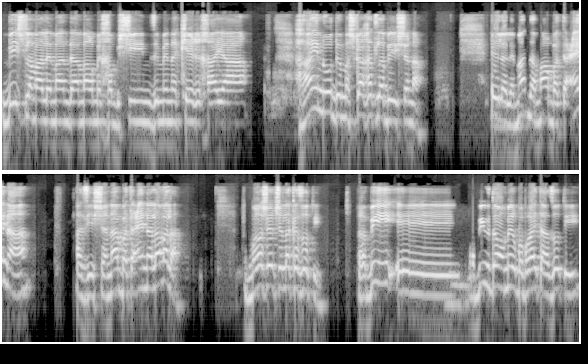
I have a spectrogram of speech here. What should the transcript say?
בישלמה למאן דאמר מכבשין זה מנקה רחיה היינו דמשכחת לה בישנה. אלא למאן דאמר בתענה, אז ישנה בתענה למה לה? הגמרא שואלת שאלה כזאתי. רבי, אה, רבי יהודה אומר בברייתא הזאתי,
